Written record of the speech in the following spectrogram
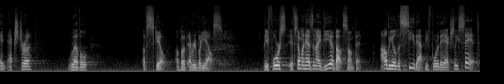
an extra level of skill above everybody else. Before, if someone has an idea about something, I'll be able to see that before they actually say it.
